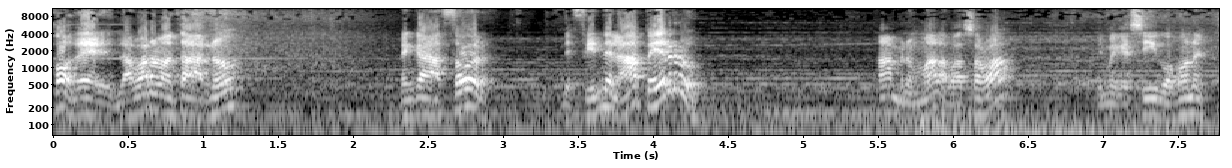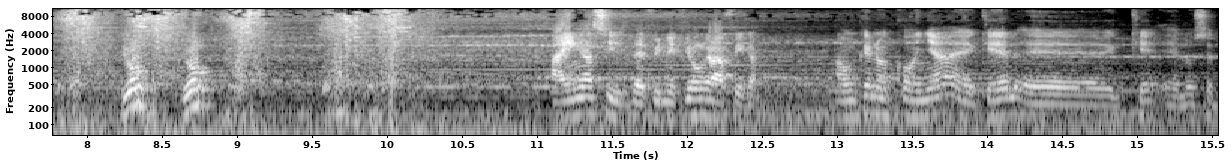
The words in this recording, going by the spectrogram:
Joder, la van a matar, ¿no? Venga, Azor. Defiéndela, perro. Ah, menos mal, ¿la vas a salvar? Dime que sí, cojones. ¡Yo! ¡Yo! Ahí así, definición gráfica. Aunque no es coña, es que el, eh, que el OST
